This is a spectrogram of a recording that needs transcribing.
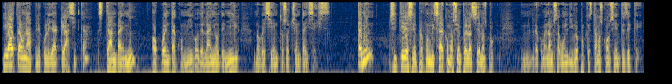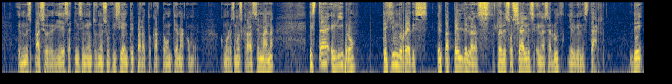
Y la otra, una película ya clásica, Stand By Me, o Cuenta conmigo, del año de 1986. También, si quieres eh, profundizar, como siempre lo hacemos, mm, recomendamos algún libro porque estamos conscientes de que en un espacio de 10 a 15 minutos no es suficiente para tocar todo un tema como como lo hacemos cada semana, está el libro Tejiendo redes, el papel de las redes sociales en la salud y el bienestar, de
